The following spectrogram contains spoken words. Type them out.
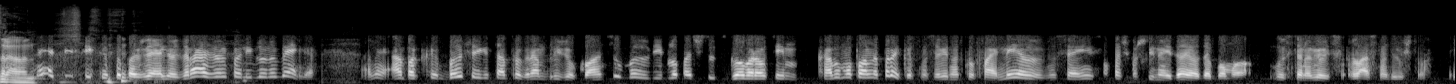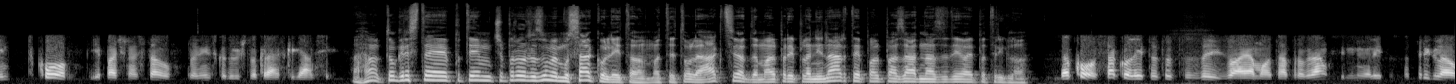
zraven. Ne, tistih, ki so pa željo izražali, pa ni bilo nobenega. Ampak bolj se je ta program bližal koncu, bolj je bilo pač tudi govora o tem, kaj bomo pa naprej, ker smo se vedno tako fajn imeli, vse in smo pač prišli na idejo, da bomo ustanovili vlastno društvo. In tako je pač nastal planinsko društvo Kranski Gamsi. Aha, to greste potem, čeprav razumem, vsako leto imate tole akcijo, da mal prej planinarte, pa pa zadnja zadeva je pa Triglav. Tako, vsako leto tudi zdaj izvajamo ta program, ki se imenuje letos na Triglav.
